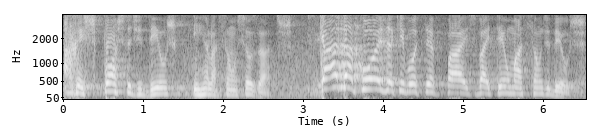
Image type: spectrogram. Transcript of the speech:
a resposta de Deus em relação aos seus atos. Cada coisa que você faz vai ter uma ação de Deus.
